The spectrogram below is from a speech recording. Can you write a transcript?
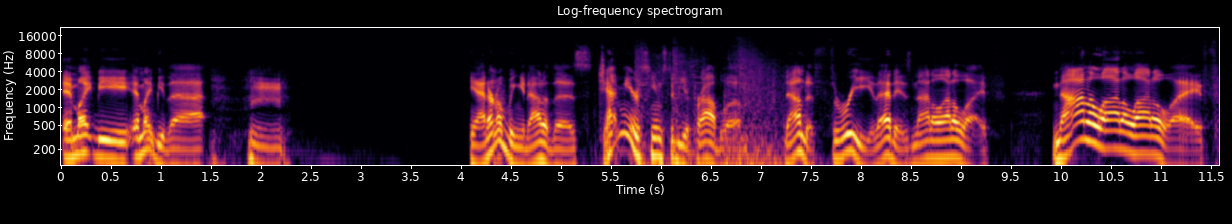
It might be. It might be that. Hmm. Yeah, I don't know if we can get out of this. Jetmir seems to be a problem. Down to three. That is not a lot of life. Not a lot, a lot of life.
